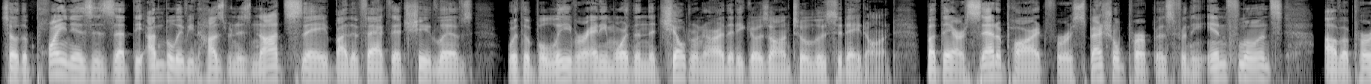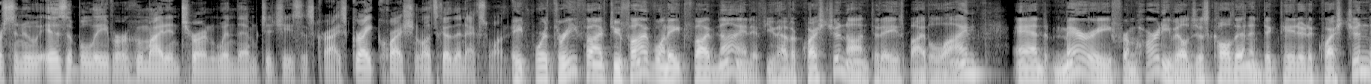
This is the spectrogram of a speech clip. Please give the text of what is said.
So the point is is that the unbelieving husband is not saved by the fact that she lives with a believer any more than the children are that he goes on to elucidate on. But they are set apart for a special purpose for the influence of a person who is a believer who might in turn win them to Jesus Christ. Great question. Let's go to the next one. 843 525 1859. If you have a question on today's Bible line, and Mary from Hardeeville just called in and dictated a question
